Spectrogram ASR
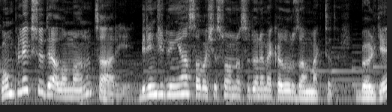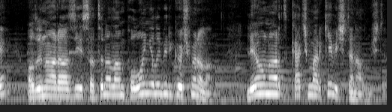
Complexo de Alemão'nun tarihi 1. Dünya Savaşı sonrası döneme kadar uzanmaktadır. Bölge, adını araziyi satın alan Polonyalı bir göçmen olan Leonard Kaczmarkiewicz'ten almıştır.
